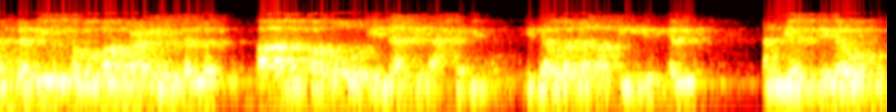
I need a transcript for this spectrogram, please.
النبي صلى الله عليه وسلم قال قرور إناء أحدكم إذا ولغ فيه الكلب أن يغسله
